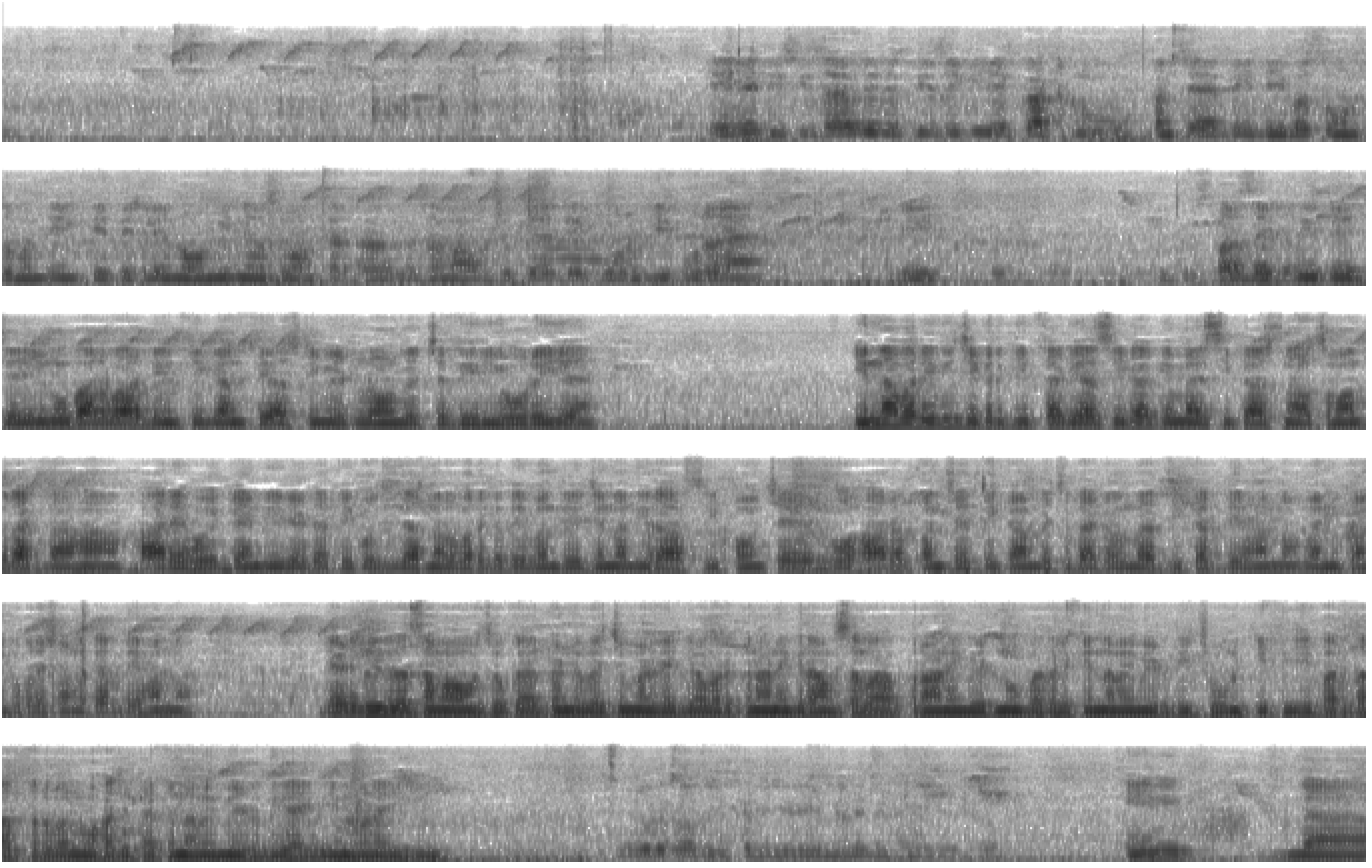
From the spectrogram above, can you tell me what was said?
ਇਹ ਡੀਸੀ ਸਾਹਿਬ ਨੇ ਦਿੱਤੀ ਸੀਗੀ, ਇੱਕ ਅੱਠ ਨੂੰ ਪੰਚਾਇਤ ਦੀ ਦਿਵਸ ਹੋਣ ਸੰਬੰਧੀ ਤੇ ਪਿਛਲੇ 9 ਮਹੀਨਿਆਂ ਤੋਂ ਸਮਾਂ ਹੋ ਚੁੱਕਿਆ ਤੇ ਕੋਰ ਵੀ ਪੂਰਾ ਹੈ। ਤੇ ਪਰ ਸੈਕਟਰੀ ਤੇ ਜਈ ਨੂੰ ਬਾਰ-ਬਾਰ ਬੇਨਤੀ ਕਰਨ ਤੇ ਐਸਟੀਮੇਟ ਲਾਉਣ ਵਿੱਚ ਦੇਰੀ ਹੋ ਰਹੀ ਹੈ। ਇਹਨਾਂ ਬਾਰੇ ਵੀ ਜ਼ਿਕਰ ਕੀਤਾ ਗਿਆ ਸੀਗਾ ਕਿ ਮੈਂ ਐਸੀ ਕਾਸਟ ਨਾਲ ਸੰਬੰਧ ਰੱਖਦਾ ਹਾਂ। ਹਾਰੇ ਹੋਏ ਕੈਂਡੀਡੇਟ ਅਤੇ ਕੁਝ ਜਰਨਲ ਵਰਗ ਦੇ ਬੰਦੇ ਜਿਨ੍ਹਾਂ ਦੀ ਰਾਸ਼ੀ ਪਹੁੰਚੇ ਉਹ ਹਰ ਪੰਚਾਇਤੀ ਕੰਮ ਵਿੱਚ ਦਖਲਅੰਦਾਜ਼ੀ ਕਰਦੇ ਹਨ ਮੈਨੂੰ ਤੰਗ ਪਰੇਸ਼ਾਨ ਕਰਦੇ ਹਨ। ਡੇਢ ਮਹੀਨੇ ਦਾ ਸਮਾਂ ਹੋ ਚੁੱਕਾ ਹੈ ਪਿੰਡ ਵਿੱਚ ਮਨਰੇਗਾ ਵਰਕਰਾਂ ਨੇ ਗ੍ਰਾਮ ਸਭਾ ਪੁਰਾਣੇ ਮੀਟ ਨੂੰ ਬਦਲ ਕੇ ਨਵੇਂ ਮੀਟ ਦੀ ਚੋਣ ਕੀਤੀ ਸੀ ਪਰ ਦਫ਼ਤਰ ਵੱਲੋਂ ਹਜੇ ਤੱਕ ਨਵੇਂ ਮੀਟ ਦੀ ਆਈਡੀ ਨਹੀਂ ਬਣਾਈ ਗਈ। ਉਹ ਦਿਖਾ ਦਿਓ ਜੀ ਕੱਲੇ ਜਿਹੜੇ ਇਹਨਾਂ ਨੇ ਦਿੱਤੇ। ਇਹ ਵੀ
